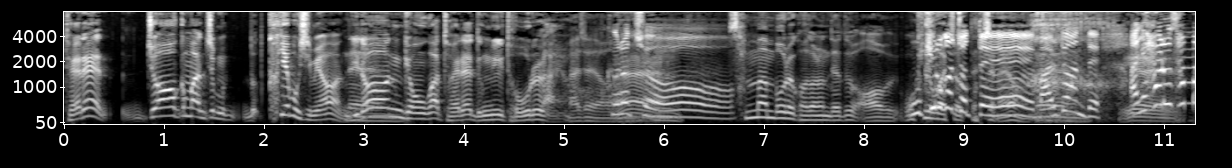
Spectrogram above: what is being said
되레 조금만 좀 크게 보시면 네. 이런 경우가 되레 능률이 더 오르나요. 맞아요. 그렇죠. 3만 보를 걷었는데도 어, 5kg가 5kg가 쪘대. 말도 안 돼. 아니, 예. 하루 3만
